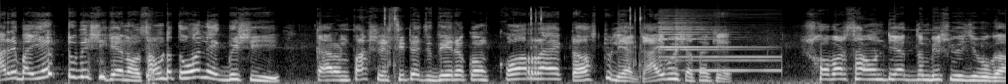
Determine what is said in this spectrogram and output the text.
আরে ভাই একটু বেশি কেন? সাউন্ডটা তো অনেক বেশি। কারণ পাশের সিটে যদি এরকম কররা একটা অস্ট্রেলিয়া গায়ে বসে থাকে সবার সাউন্ডটি একদম বেশি হয়ে যাব গা।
